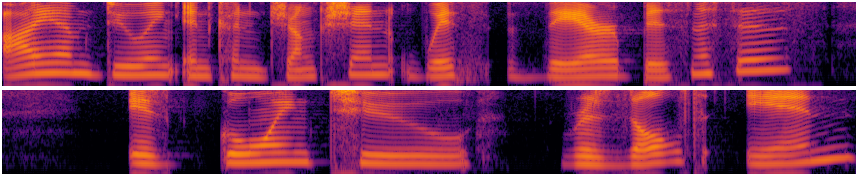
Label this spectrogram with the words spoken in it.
I am doing in conjunction with their businesses is going to result in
